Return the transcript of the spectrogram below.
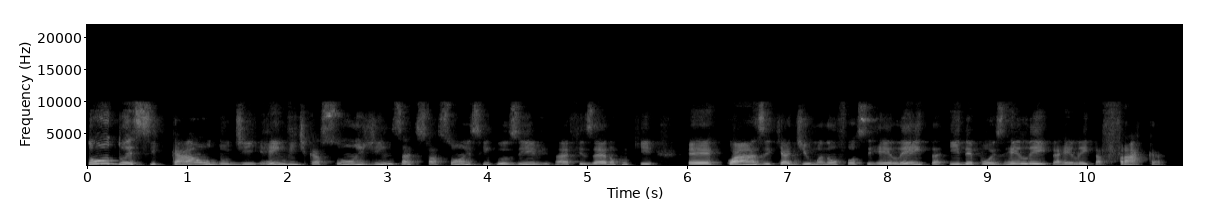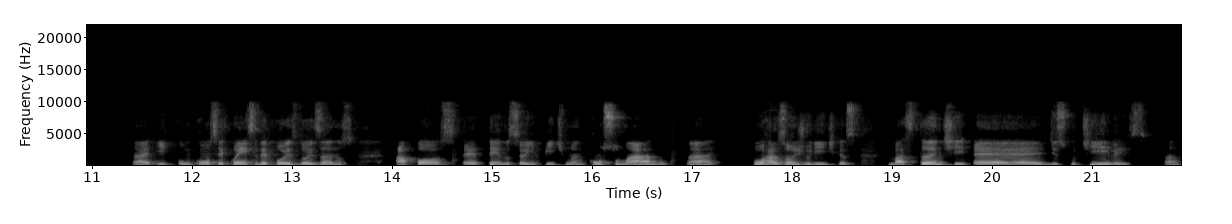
todo esse caldo de reivindicações, de insatisfações, que inclusive né, fizeram com que é, quase que a Dilma não fosse reeleita e depois reeleita, reeleita fraca, né, e com consequência depois, dois anos após, é, tendo seu impeachment consumado, né, por razões jurídicas bastante é, discutíveis. Né,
